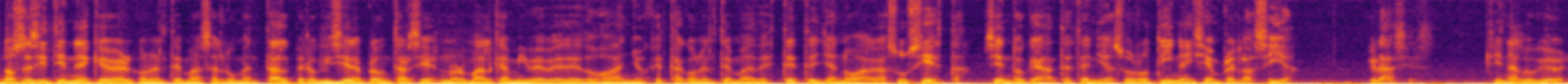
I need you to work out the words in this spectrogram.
No sé si tiene que ver con el tema de salud mental, pero quisiera preguntar si es normal que a mi bebé de dos años que está con el tema de destete ya no haga su siesta, siendo que antes tenía su rutina y siempre lo hacía. Gracias. ¿Tiene algo que ver?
